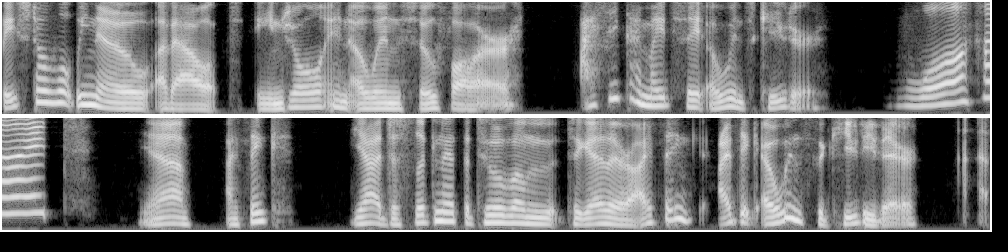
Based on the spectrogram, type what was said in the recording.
based on what we know about Angel and Owen so far, I think I might say Owen's cuter. What? Yeah, I think yeah, just looking at the two of them together, I think I think Owen's the cutie there. I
